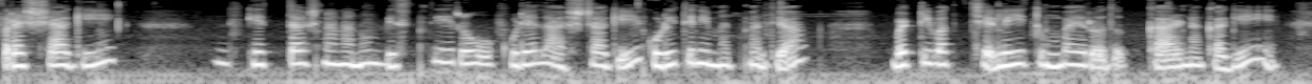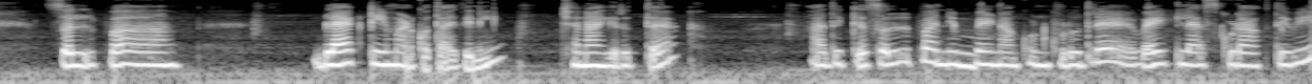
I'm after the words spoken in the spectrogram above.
ಫ್ರೆಶ್ ಆಗಿ ಎದ್ದ ತಕ್ಷಣ ನಾನು ಬಿಸಿನೀರು ಕುಡಿಯಲ್ಲ, ಅಷ್ಟಾಗಿ ಕುಡಿತೀನಿ ಮಧ್ಯ ಮಧ್ಯ. ಬಟ್ ಇವಾಗ ಚಳಿ ತುಂಬ ಇರೋದು ಕಾರಣಕ್ಕಾಗಿ ಸ್ವಲ್ಪ ಬ್ಲ್ಯಾಕ್ ಟೀ ಮಾಡ್ಕೋತಾ ಇದ್ದೀನಿ. ಚೆನ್ನಾಗಿರುತ್ತೆ. ಅದಕ್ಕೆ ಸ್ವಲ್ಪ ನಿಂಬೆಹಣ್ಣು ಹಾಕ್ಕೊಂಡು ಕುಡಿದ್ರೆ ವೆಯ್ಟ್ ಲಾಸ್ ಕೂಡ ಹಾಕ್ತೀವಿ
